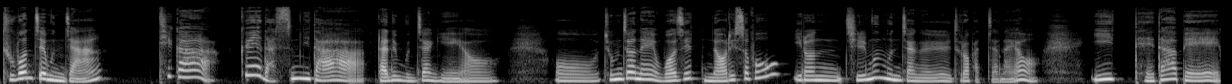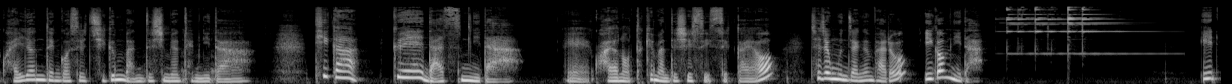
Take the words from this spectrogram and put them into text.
두 번째 문장, 티가 꽤 났습니다. 라는 문장이에요. 어, 좀 전에 was it noticeable? 이런 질문 문장을 들어봤잖아요. 이 대답에 관련된 것을 지금 만드시면 됩니다. 티가 꽤 났습니다. 예, 과연 어떻게 만드실 수 있을까요? 최종 문장은 바로 이겁니다. It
